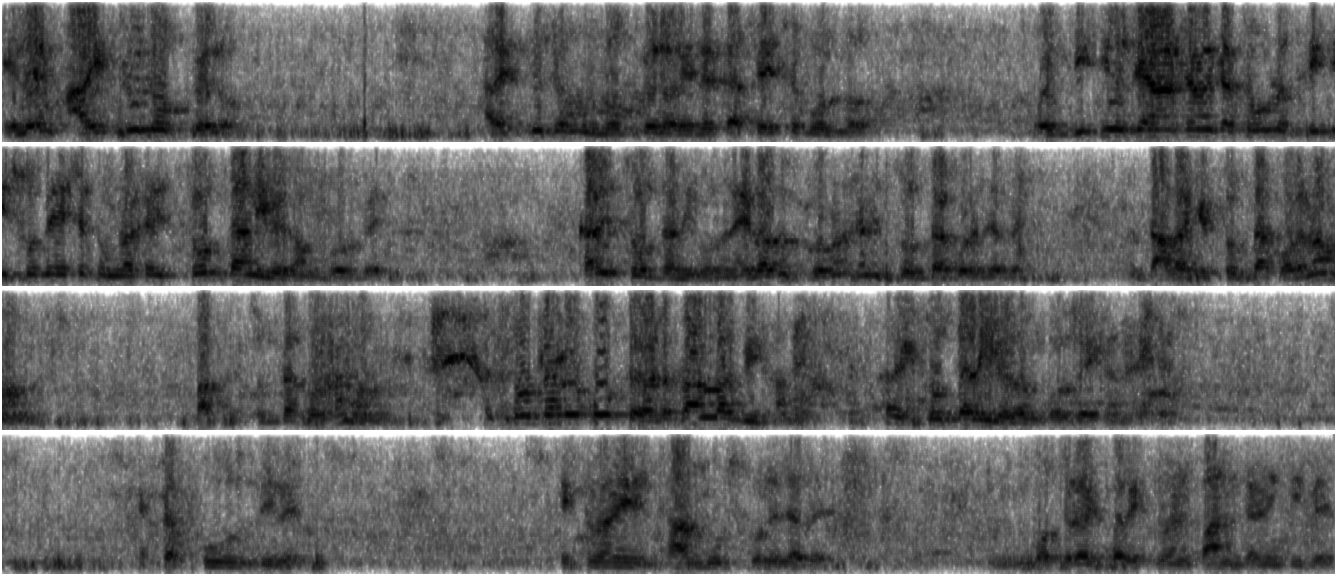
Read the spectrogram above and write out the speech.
এলএম আরেকটু লোক পেল। আরেকটু যখন লোক পেল, এদের কাছে এসে বলল, ওই দ্বিতীয় জেনারেশনের কাছে বলল, স্মৃতিসৌধে এসে তোমরা খালি শ্রদ্ধা নিবেদন করবে। খালি শ্রদ্ধা নিবেদন। এবাদত করবে না খালি শ্রদ্ধা করে যাবে। দাদাকে শ্রদ্ধা করে না মানুষ? বাপকে শ্রদ্ধা করে না মানুষ? শ্রদ্ধা তো করতে হবে এটা তো বিধান। খালি শ্রদ্ধা নিবেদন করবে এখানে এসে। একটা ফুল দিবে। একটুখানি ঝাড়মুছ করে যাবে। বছর একবার একটুখানি পানি টানি দিবে,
